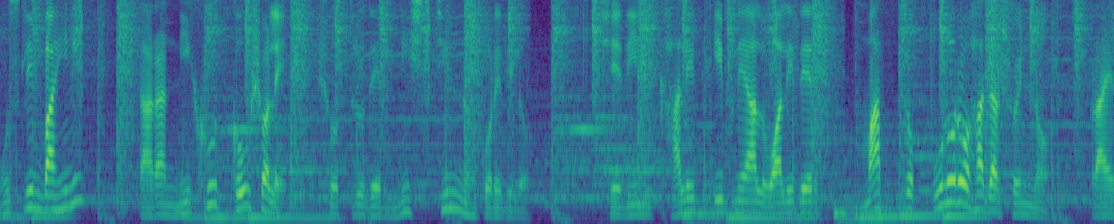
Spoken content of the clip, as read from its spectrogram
মুসলিম বাহিনী তারা নিখুঁত কৌশলে শত্রুদের নিশ্চিহ্ন করে দিল। সেদিন খালিদ ইবনে আল ওয়ালিদের মাত্র পনেরো হাজার সৈন্য প্রায়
